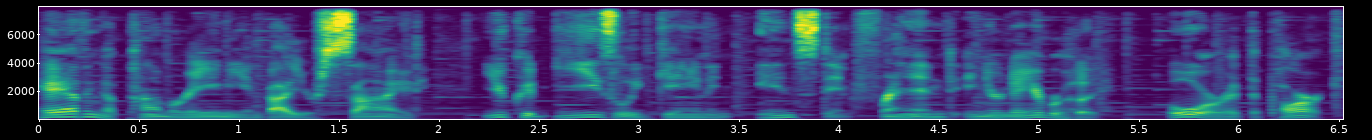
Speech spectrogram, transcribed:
Having a Pomeranian by your side, you could easily gain an instant friend in your neighborhood or at the park.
